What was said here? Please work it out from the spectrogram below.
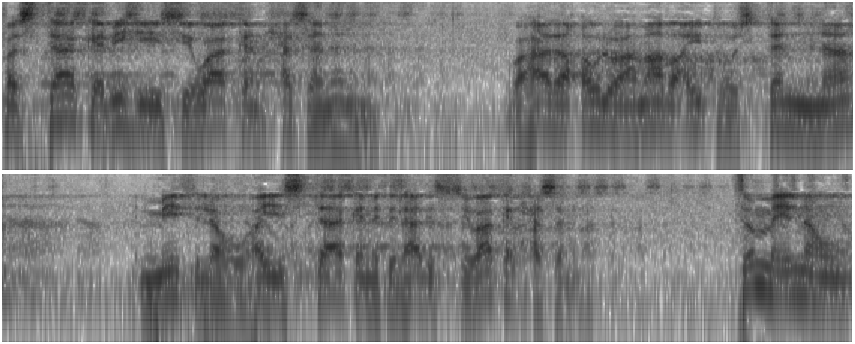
فاستاك به سواكا حسنا وهذا قولها ما رأيته استن مثله أي استاك مثل هذا السواك الحسن. ثم إنه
